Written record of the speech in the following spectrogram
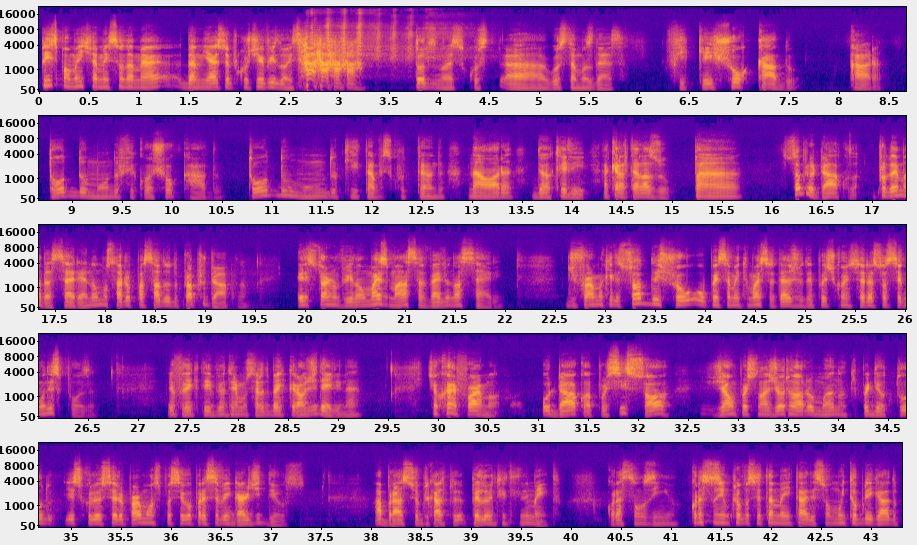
Principalmente a menção da, Mia- da sobre curtir vilões. Todos nós ah, gostamos dessa. Fiquei chocado. Cara, todo mundo ficou chocado. Todo mundo que estava escutando na hora deu aquele, aquela tela azul. Pã. Sobre o Drácula, o problema da série é não mostrar o passado do próprio Drácula. Ele se torna um vilão mais massa velho na série. De forma que ele só deixou o pensamento mais estratégico depois de conhecer a sua segunda esposa. Eu falei que deviam ter mostrado o background dele, né? De qualquer forma, o Drácula por si só já é um personagem de outra hora humano que perdeu tudo e escolheu ser o pior monstro possível para se vingar de Deus. Abraço e obrigado pe- pelo entretenimento. Coraçãozinho. Coraçãozinho pra você também, Thalisson. Muito obrigado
